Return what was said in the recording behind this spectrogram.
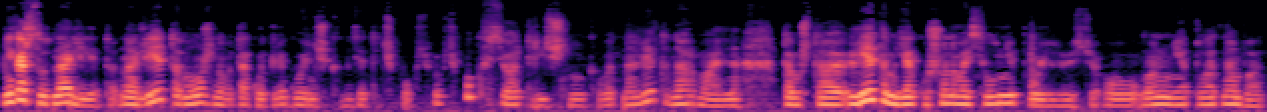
Мне кажется, вот на лето. На лето можно вот так вот легонечко где-то чпок-чпок-чпок, все отличненько. Вот на лето нормально. Потому что летом я кушеным осел не пользуюсь. Он не плотноват.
